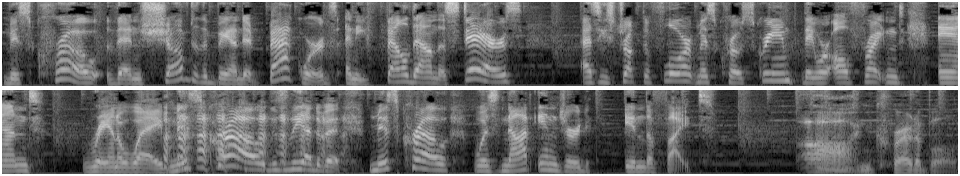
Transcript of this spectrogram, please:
Miss Crow then shoved the bandit backwards, and he fell down the stairs. As he struck the floor, Miss Crow screamed. They were all frightened and ran away. Miss Crow, this is the end of it. Miss Crow was not injured in the fight. Oh, incredible!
